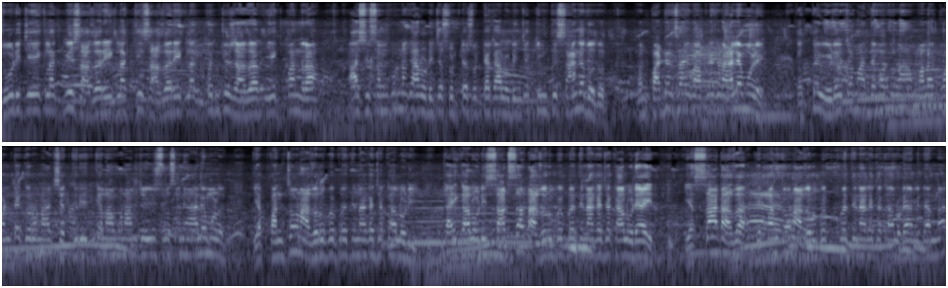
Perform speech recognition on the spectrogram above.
जोडीचे एक लाख वीस हजार एक लाख तीस हजार एक लाख पंचवीस हजार एक पंधरा असे संपूर्ण कालोडीच्या सुट्ट्या सुट्ट्या कालोडींच्या किमती सांगत होतो. पण पाटील साहेब आपल्याकडे आल्यामुळे फक्त व्हिडिओच्या माध्यमातून आम्हाला कॉन्टॅक्ट करून आज शेतकरी इतक्या लांबून आमच्या विश्वासाने आल्यामुळं या पंचावन्न हजार रुपये प्रतिनागाच्या कालोडी काही कालोडी साठ साठ हजार रुपये प्रतिनागाच्या कालोड्या आहेत. या साठ हजार ते पंचावन्न हजार रुपये प्रतिनागाच्या कालोड्या आम्ही त्यांना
